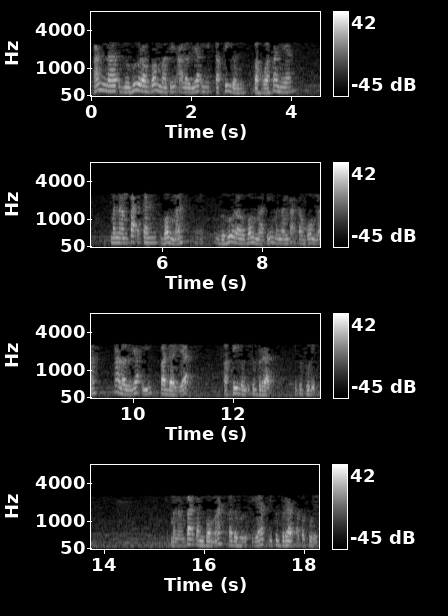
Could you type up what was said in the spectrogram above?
anna zuhura dhammati 'alal ya'i taqilun bahwasanya menampakkan bommah zuhural bommati menampakkan bommah alal ya'i pada ya takilun itu berat itu sulit. Menampakkan bommah pada huruf ya itu berat atau sulit.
